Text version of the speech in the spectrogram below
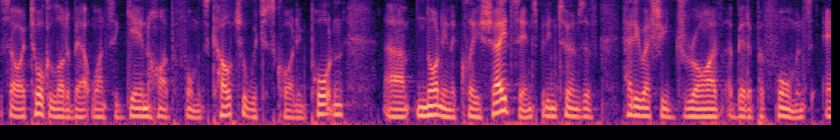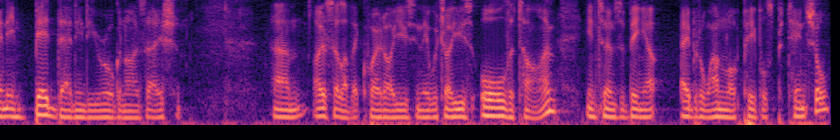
so I talk a lot about once again high performance culture, which is quite important, um, not in a cliched sense, but in terms of how do you actually drive a better performance and embed that into your organisation. Um, I also love that quote I use in there, which I use all the time in terms of being able to unlock people's potential.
